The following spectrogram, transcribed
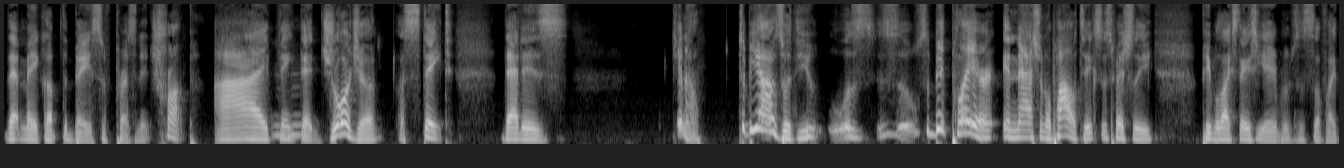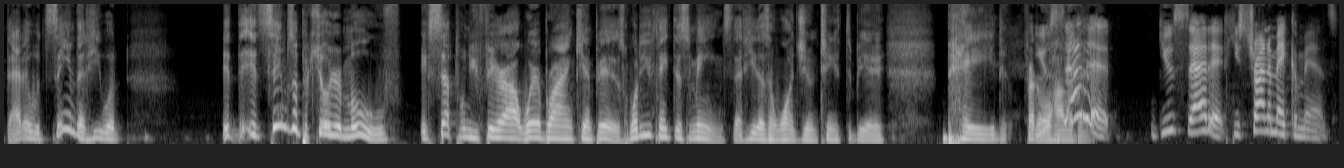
that make up the base of President Trump. I think Mhm. that Georgia, a state that is, you know, to be honest with you, was was a big player in national politics, especially people like Stacey Abrams and stuff like that. It would seem that he would. It it seems a peculiar move, except when you figure out where Brian Kemp is. What do you think this means that he doesn't want Juneteenth to be a paid federal holiday. you holiday? said it. You said it. He's trying to make amends.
